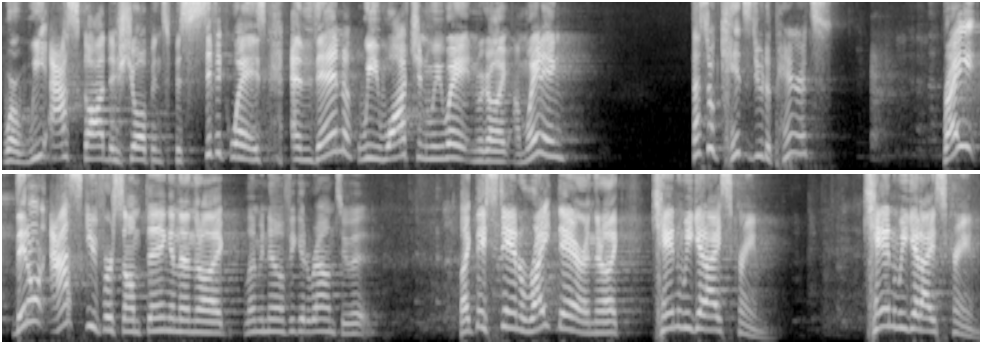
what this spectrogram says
where we ask God to show up in specific ways, and then we watch and we wait, and we go like, "I'm waiting." That's what kids do to parents, right? They don't ask you for something, and then they're like, "Let me know if you get around to it." Like they stand right there and they're like, Can we get ice cream? Can we get ice cream?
